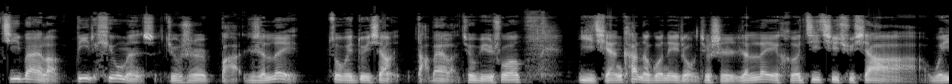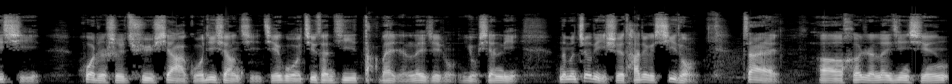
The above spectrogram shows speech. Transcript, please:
击败了 beat humans，就是把人类作为对象打败了。就比如说以前看到过那种，就是人类和机器去下围棋。或者是去下国际象棋，结果计算机打败人类这种有先例。那么这里是它这个系统在呃和人类进行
